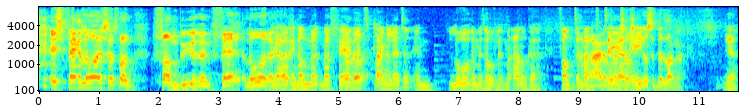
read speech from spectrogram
Is verloren een soort van van buren verloren? Ja, en dan met, maar ver Maar wel- met kleine letter en loren met hoofdletter. Maar aan elkaar. Van tomaat. aan elkaar, zoals T-A-E. Ilse de Lange. Ja.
